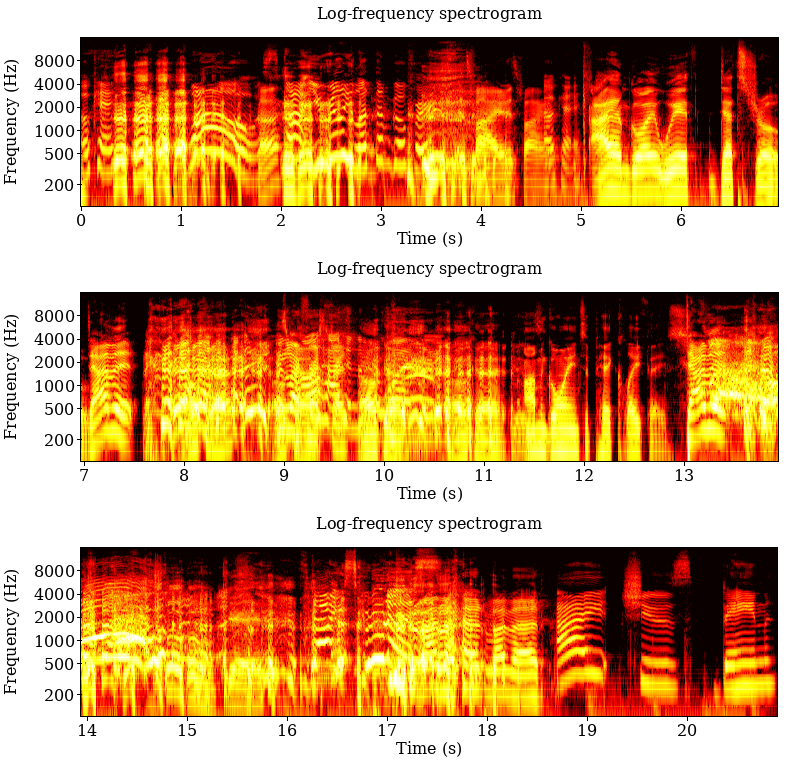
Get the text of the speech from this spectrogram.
Okay. wow, Scott, you really let them go first? It's fine. It's fine. Okay. I am going with Deathstroke. Damn it. Okay. This is my first had choice. number one. Okay. I'm going to pick Clayface. Damn it. okay. Scott, you screwed us. my bad. My bad. I choose Bane.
